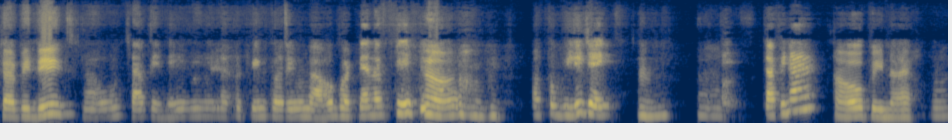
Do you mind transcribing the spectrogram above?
ચા પીધી? આવું ચા પીધી. કુકિંગ કર્યું આવો ઘટ્યા નથી. હા. તો ભૂલી જઈ. ચા પીને આયા? હો પીને આયા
